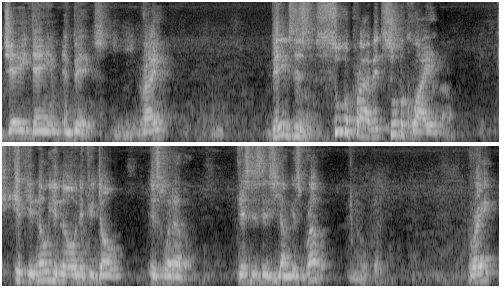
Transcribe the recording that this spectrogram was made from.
Jay, Dame, and Biggs, mm-hmm. right? Biggs is super private, super quiet. If you know, you know, and if you don't, it's whatever. This is his youngest brother, Okay. right?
